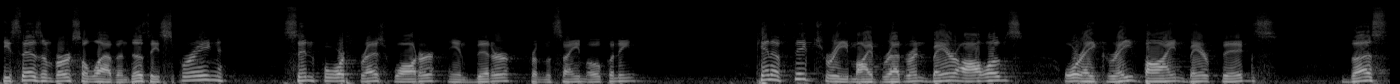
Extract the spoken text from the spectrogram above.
He says in verse 11, Does a spring send forth fresh water and bitter from the same opening? Can a fig tree, my brethren, bear olives, or a grapevine bear figs? Thus,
